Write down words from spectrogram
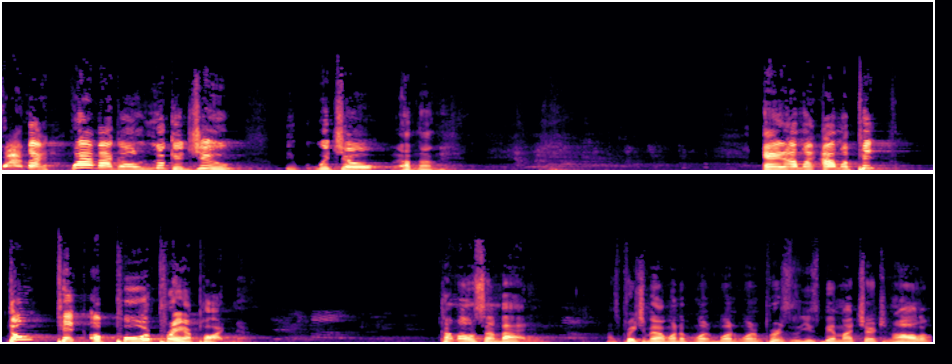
Why am I, why am I going to look at you with your. I'm not. And I'm a, I'm a pick. Don't pick a poor prayer partner. Come on, somebody. I was preaching about one, one, one, one person who used to be in my church in Harlem,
